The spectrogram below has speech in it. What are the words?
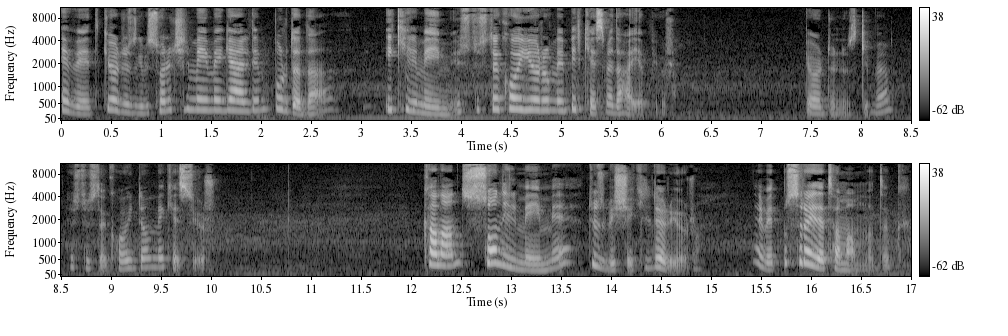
Evet gördüğünüz gibi son 3 ilmeğime geldim. Burada da 2 ilmeğimi üst üste koyuyorum ve bir kesme daha yapıyorum. Gördüğünüz gibi üst üste koydum ve kesiyorum. Kalan son ilmeğimi düz bir şekilde örüyorum. Evet bu sırayı da tamamladık.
